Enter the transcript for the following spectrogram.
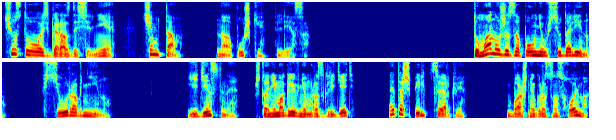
чувствовалась гораздо сильнее, чем там, на опушке леса. Туман уже заполнил всю долину, всю равнину. Единственное, что они могли в нем разглядеть, это шпиль церкви, башню Гроссенсхольма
